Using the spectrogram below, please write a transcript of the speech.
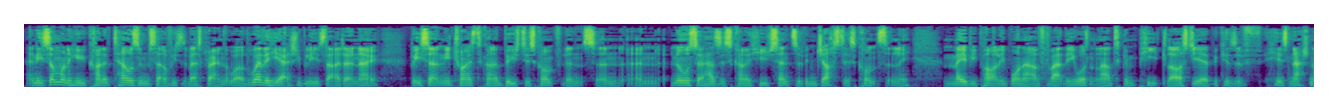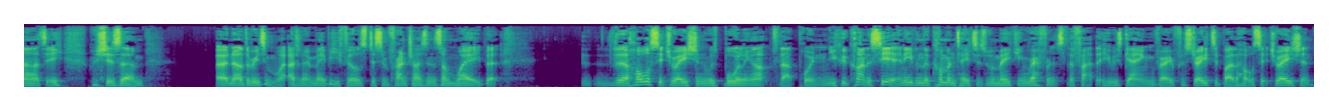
And he's someone who kind of tells himself he's the best player in the world. Whether he actually believes that, I don't know. But he certainly tries to kind of boost his confidence, and and, and also has this kind of huge sense of injustice constantly. Maybe partly born out of the fact that he wasn't allowed to compete last year because of his nationality, which is um, another reason why I don't know. Maybe he feels disenfranchised in some way, but the whole situation was boiling up to that point, and you could kind of see it. And even the commentators were making reference to the fact that he was getting very frustrated by the whole situation.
